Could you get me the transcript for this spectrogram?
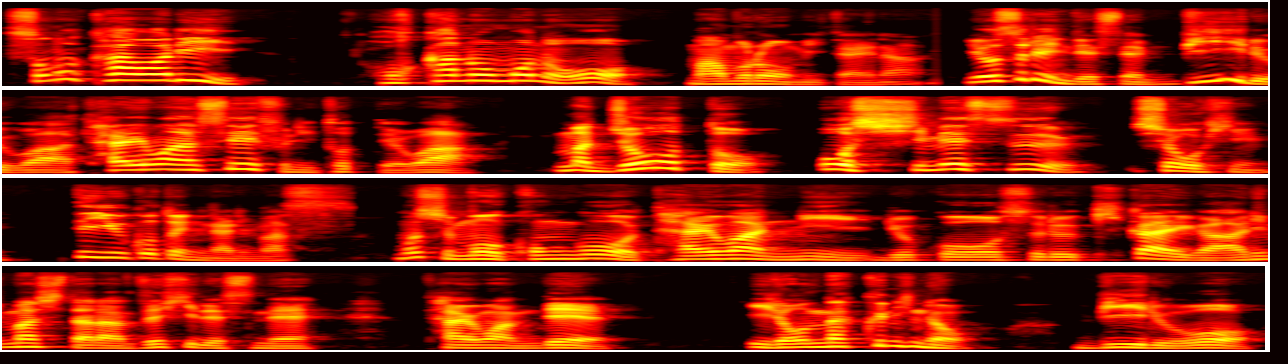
その代わり、他のものを守ろうみたいな。要するにですね、ビールは台湾政府にとっては、まあ、譲渡を示す商品っていうことになります。もしも今後台湾に旅行する機会がありましたら、ぜひですね、台湾でいろんな国のビールを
